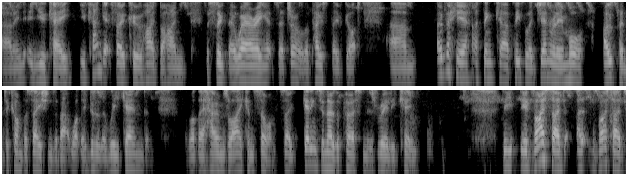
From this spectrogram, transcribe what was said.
Um, in, in UK, you can get folk who hide behind the suit they're wearing, etc., or the post they've got. Um, over here, I think uh, people are generally more open to conversations about what they did at the weekend and what their home's like and so on. So getting to know the person is really key. The, the advice, I'd, uh, advice I'd,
